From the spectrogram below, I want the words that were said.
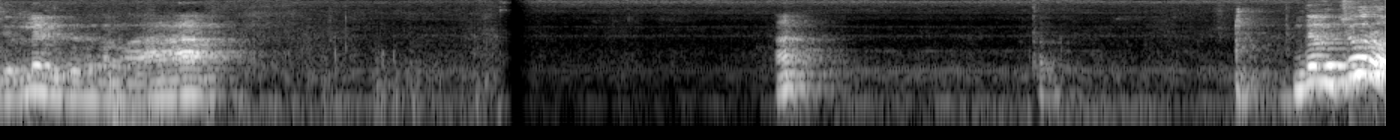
ಜಿರ್ಲೆ ಬಿದ್ದದಲ್ಲಮ್ಮ? ಹಿಂದೆ ಒಂಚೂರು.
